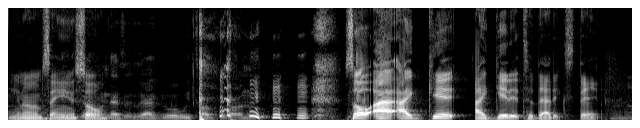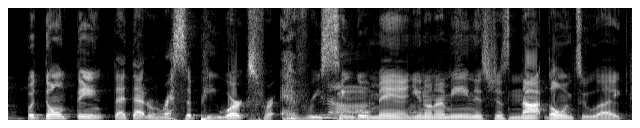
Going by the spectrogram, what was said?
You know what I'm saying? So that's exactly what we talked about. so I, I get I get it to that extent. But don't think that that recipe works for every Nah, single man. You know what I mean? It's just not going to. Like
